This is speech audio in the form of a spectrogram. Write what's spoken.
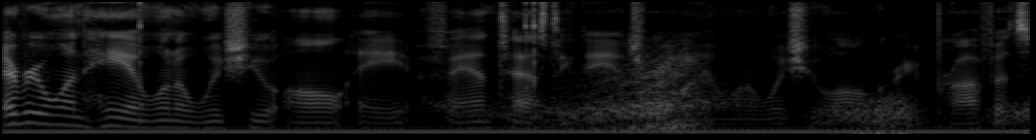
Everyone, hey, I want to wish you all a fantastic day of trading. I want to wish you all great profits.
